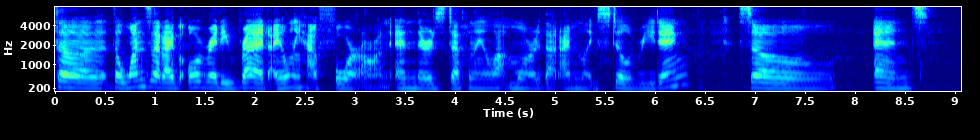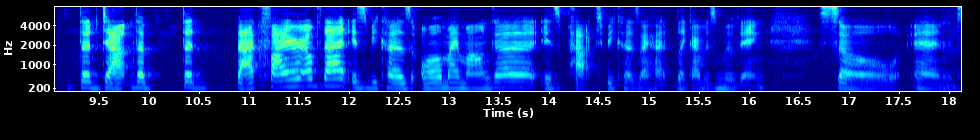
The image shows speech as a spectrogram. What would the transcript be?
the the ones that I've already read, I only have four on, and there's definitely a lot more that I'm like still reading. So, and the down the the backfire of that is because all my manga is packed because I had like I was moving. So, and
